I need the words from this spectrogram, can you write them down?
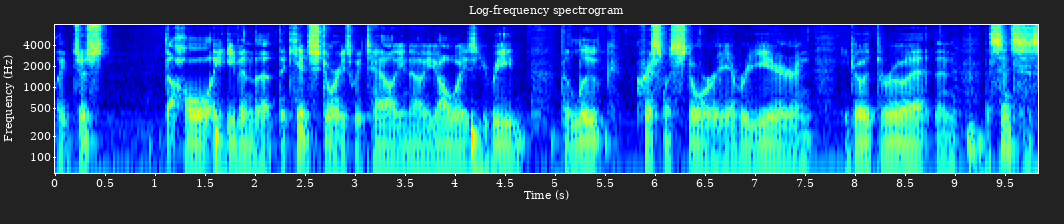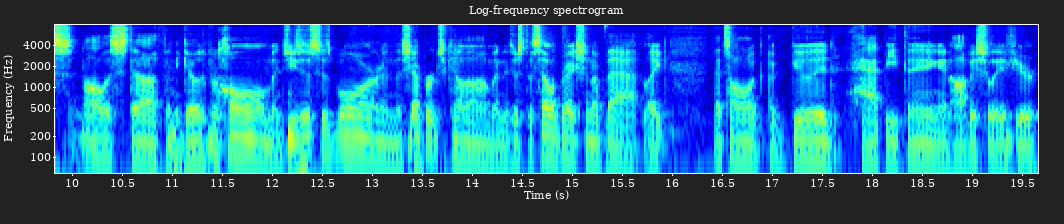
like just the whole even the the kids stories we tell you know you always you read the luke christmas story every year and you go through it and the census and all this stuff and he goes home and jesus is born and the shepherds come and just the celebration of that. Like that's all a, a good happy thing. And obviously if you're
